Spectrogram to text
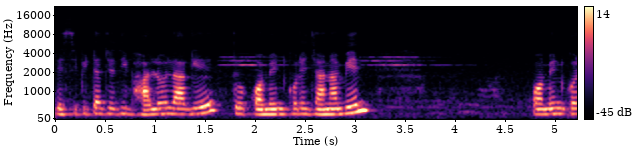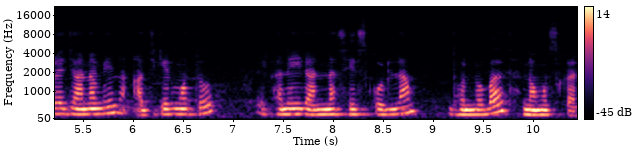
রেসিপিটা যদি ভালো লাগে, তো কমেন্ট করে জানাবেন। কমেন্ট করে জানাবেন। আজকের মতো এখানেই রান্না শেষ করলাম। ধন্যবাদ। নমস্কার।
